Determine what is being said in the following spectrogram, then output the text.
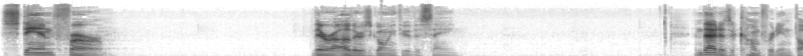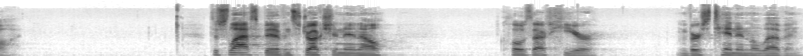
Stand firm there are others going through the same. And that is a comforting thought. This last bit of instruction, and I'll close out here in verse 10 and 11.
